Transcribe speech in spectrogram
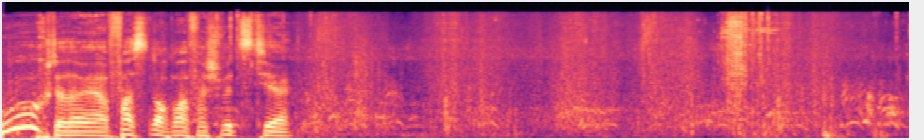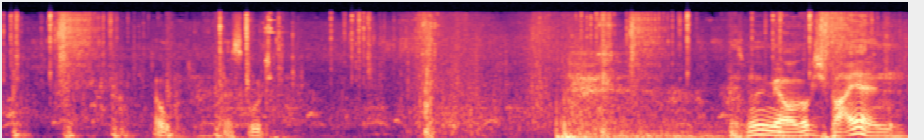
Huch, das hat ja fast nochmal verschwitzt hier. Oh, das ist gut. Jetzt muss ich mich aber wirklich beeilen.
